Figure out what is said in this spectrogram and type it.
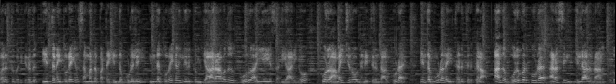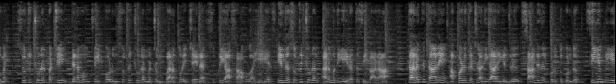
வலுத்து வருகிறது. இத்தனை துறைகள் சம்பந்தப்பட்ட இந்த ஊழலில் இந்த துறைகளில் இருக்கும் யாராவது ஒரு ஐஏஎஸ் அதிகாரியோ ஒரு அமைச்சரோ நினைத்திருந்தால் கூட இந்த ஊழலை தடுத்திருக்கலாம். அந்த ஒருவர் கூட அரசில் இல்லாததான் கொடுமை. சுற்றுச்சூழல் பற்றி தினமும் ட்வீட் போடும் சுற்றுச்சூழல் மற்றும் வனத்துறை செயலர் சுப்ரியா சாஹூ ஐஏஎஸ் இந்த சுற்றுச்சூழல் அனுமதியை ரத்து செய்வாரா? தனக்குத்தானே அப்பழுக்கற்ற அதிகாரி என்று சான்றிதழ் கொடுத்துக் கொண்டு சிஎம்டிஏ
